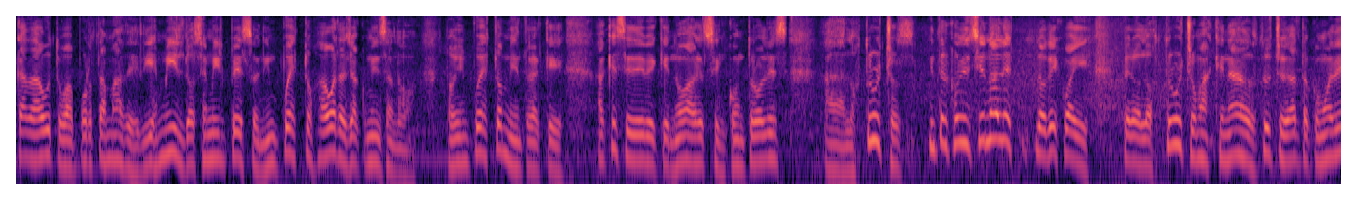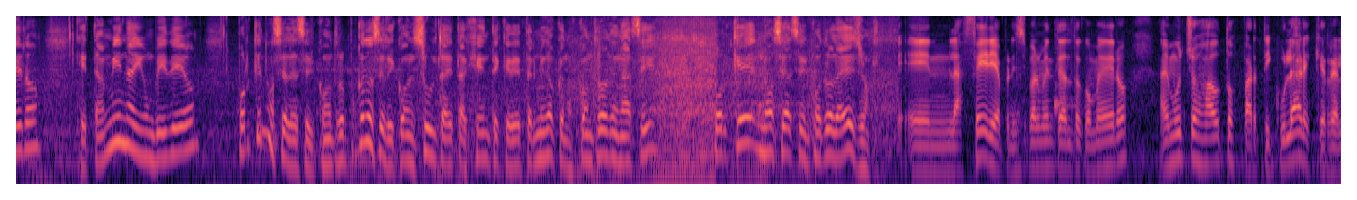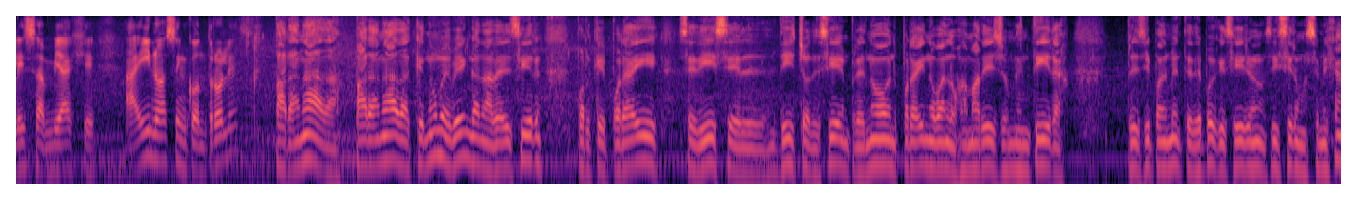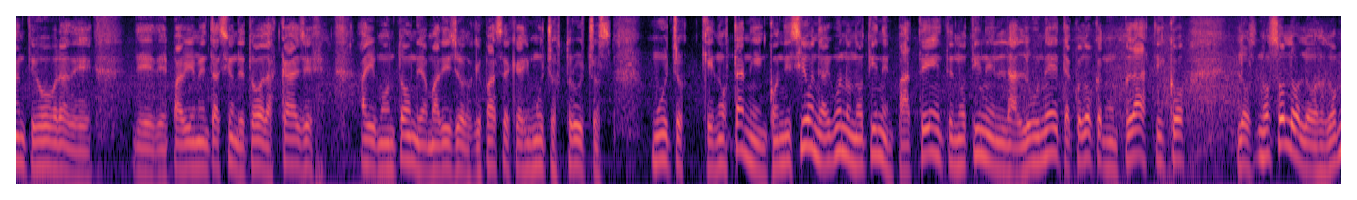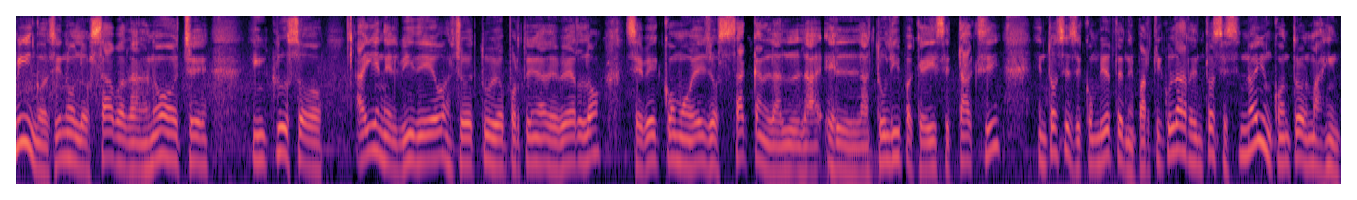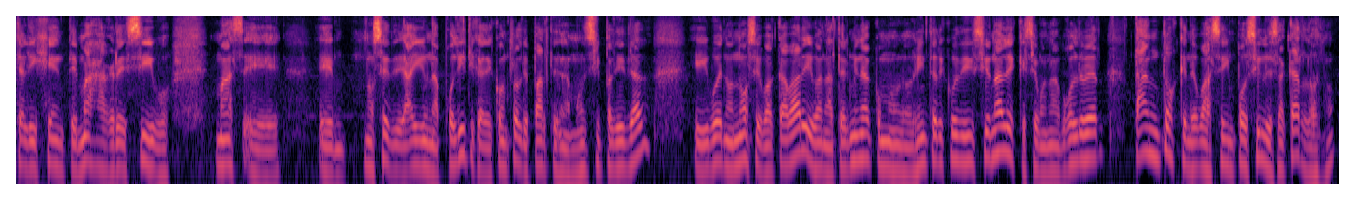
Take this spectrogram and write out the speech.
cada auto va a aportar más de 10 mil, 12 mil pesos en impuestos, ahora ya comienzan los, los impuestos, mientras que a qué se debe que no hacen controles a los truchos. Interjudicionales lo dejo ahí, pero los truchos más que nada, los truchos de alto comodero, que también hay un video, ¿por qué no se le hace el control? ¿Por qué no se le consulta a esta gente que determinó que nos controlen así? ¿Por qué no se hace el control a ellos? En la feria, principalmente de Alto Comedero, hay muchos autos particulares que realizan viaje. ¿Ahí no hacen controles? Para nada, para nada, que no me vengan a decir, porque por ahí se dice el dicho de siempre, no, por ahí no van los amarillos, mentira principalmente después que hicieron, se hicieron semejante obra de, pavimentación de todas las calles, hay un montón de amarillos, lo que pasa es que hay muchos truchos, muchos que no están ni en condiciones, algunos no tienen patente, no tienen la luneta, colocan un plástico, los, no solo los domingos, sino los sábados a la noche, incluso ahí en el video, yo tuve oportunidad de verlo, se ve cómo ellos sacan la, la, tulipa que dice taxi, entonces se convierten en particular, entonces no hay un control más inteligente, más agresivo, más... Eh, eh, no sé, hay una política de control de parte de la municipalidad y bueno, no se va a acabar y van a terminar como los interjudicionales que se van a volver tantos que va a ser imposible sacarlos. ¿no?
